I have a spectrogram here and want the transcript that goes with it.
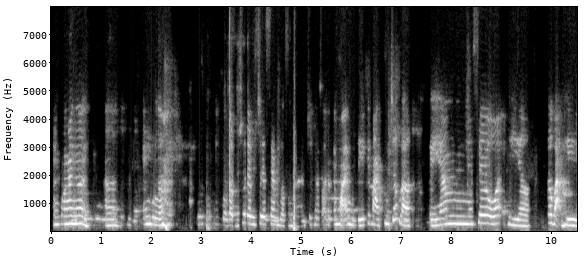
anh Quang Anh ơi à, em vừa em vừa bận một chút em chưa xem được chưa theo dõi được em hỏi em một tí cái bài hôm trước là cái um, CO ấy thì uh, cơ bản thì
